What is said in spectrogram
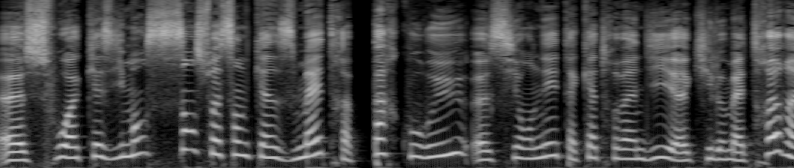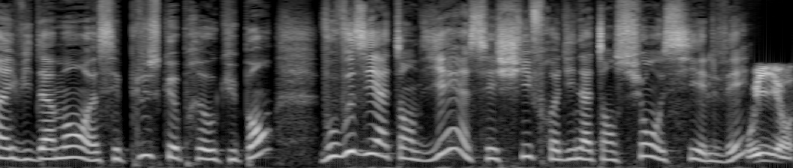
euh, soit quasiment 175 mètres parcourus si on est à 90 km heure. Hein, évidemment, c'est plus que préoccupant. Vous vous y attendiez à ces chiffres d'inattention aussi élevés? Oui, on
